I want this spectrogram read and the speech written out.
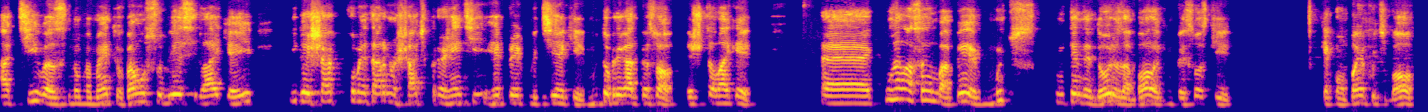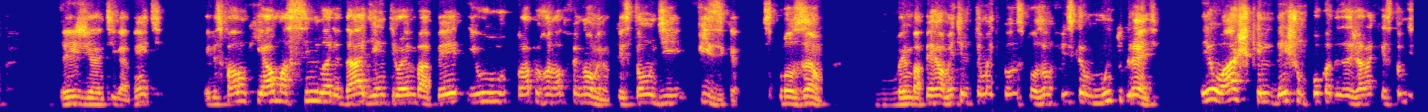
ativas no momento. Vamos subir esse like aí e deixar comentário no chat para a gente repercutir aqui. Muito obrigado, pessoal. Deixa o seu like aí. É, com relação ao Mbappé, muitos entendedores da bola, pessoas que, que acompanham futebol desde antigamente, eles falam que há uma similaridade entre o Mbappé e o próprio Ronaldo Fenômeno, questão de física, explosão. O Mbappé realmente ele tem uma explosão física muito grande. Eu acho que ele deixa um pouco a desejar na questão de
